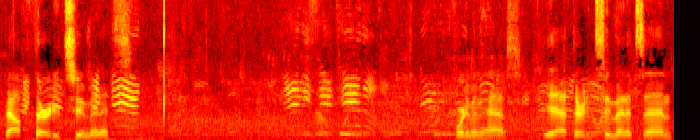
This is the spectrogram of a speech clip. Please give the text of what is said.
about 32 minutes. 40 minute halves? Yeah, 32 minutes in.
